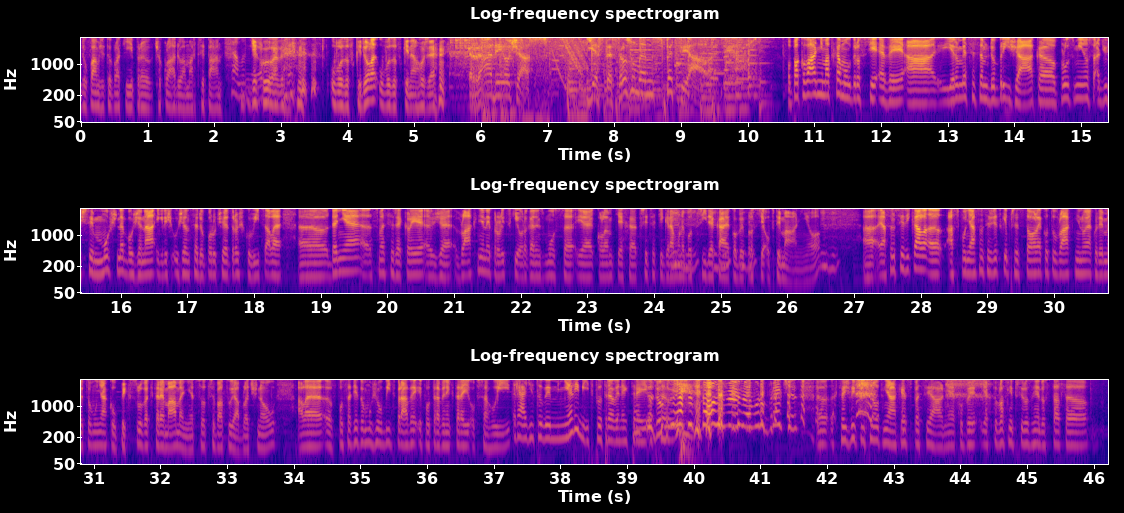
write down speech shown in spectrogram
Doufám, že to platí pro čokoládu a marcipán. Samozřejmě, Děkuji. uvozovky dole, uvozovky nahoře. Rádio Čas. Jste s rozumem speciál. Opakování matka moudrosti Evy a jenom jestli jsem dobrý žák, eh, plus minus, ať už si muž nebo žena, i když u žen se doporučuje trošku víc, ale uh, denně jsme si řekli, že vlákniny pro lidský organismus je kolem těch 30 gramů mm-hmm, nebo 3 deka, mm-hmm, jakoby mm-hmm. prostě optimální, jo. Mm-hmm. Já jsem si říkal, uh, aspoň já jsem si vždycky představoval jako tu vlákninu, jako dejme tomu nějakou pixlu, ve které máme něco, třeba tu jablečnou, ale uh, v podstatě to můžou být právě i potraviny, které ji obsahují. Rádi to by měly být potraviny, které ji Dobře, obsahují. já se ptám, jestli se nebudu brečet. Eh, Chceš vypíchnout nějaké speciálně, jakoby, jak to vlastně přirozeně dostat eh,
